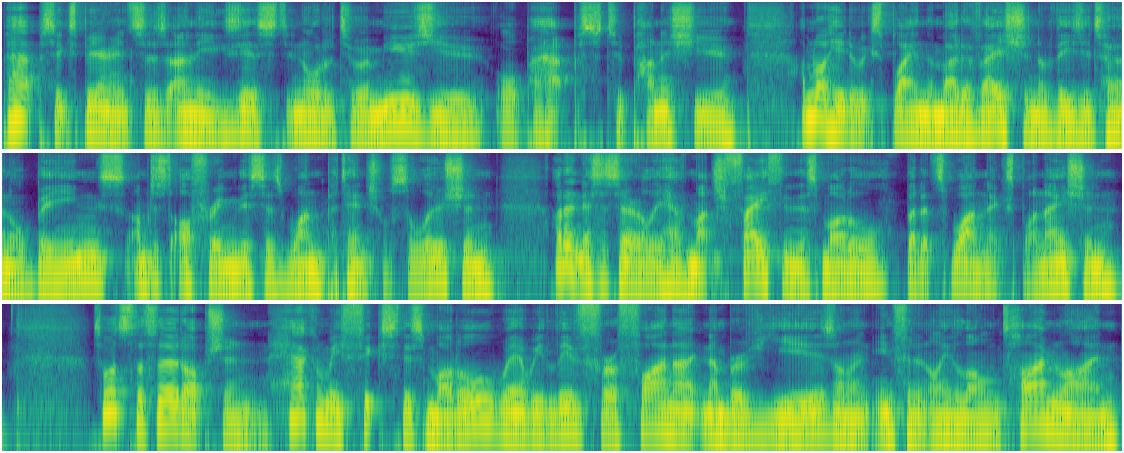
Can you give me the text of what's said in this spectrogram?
Perhaps experiences only exist in order to amuse you, or perhaps to punish you. I'm not here to explain the motivation of these eternal beings, I'm just offering this as one potential solution. I don't necessarily have much faith in this model, but it's one explanation. So what's the third option? How can we fix this model where we live for a finite number of years on an infinitely long timeline?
